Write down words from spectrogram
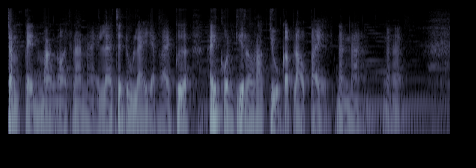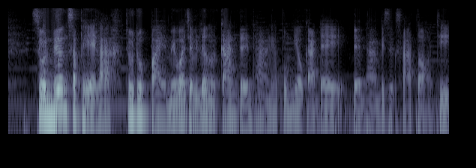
จำเป็นมากน้อยขนาดไหน และจะดูแลอย่างไรเพื่อให้คนที่เรารักอยู่กับเราไปนานๆนะฮะ ส่วนเรื่องสเปรละทั่วๆไปไม่ว่าจะเป็นเรื่องการเดินทางเนี่ยผมมีโอกาสได้เดินทางไปศึกษาต่อที่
